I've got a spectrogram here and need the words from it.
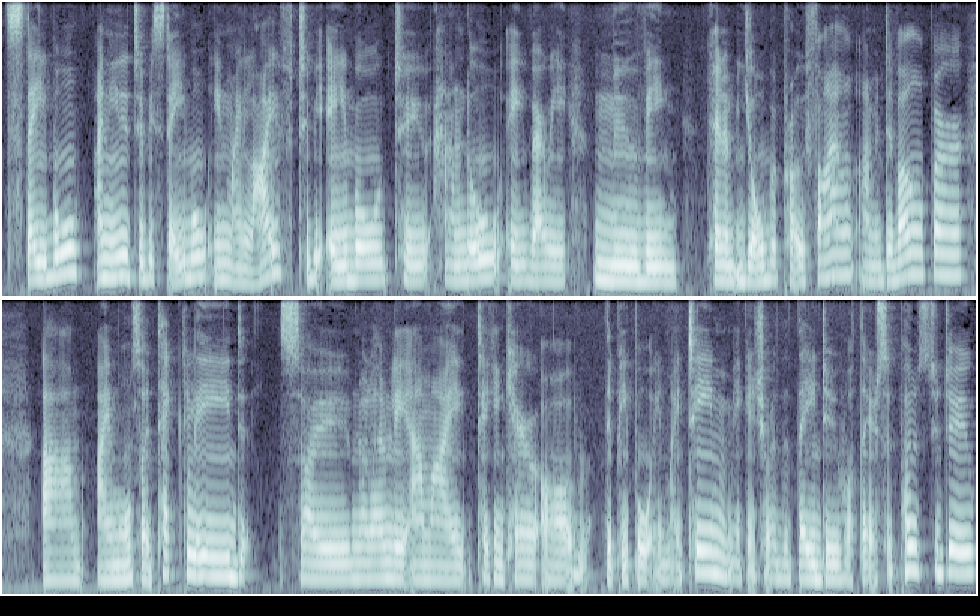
stable I needed to be stable in my life to be able to handle a very moving kind of job profile. I'm a developer. Um, I'm also a tech lead. So not only am I taking care of the people in my team, making sure that they do what they're supposed to do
